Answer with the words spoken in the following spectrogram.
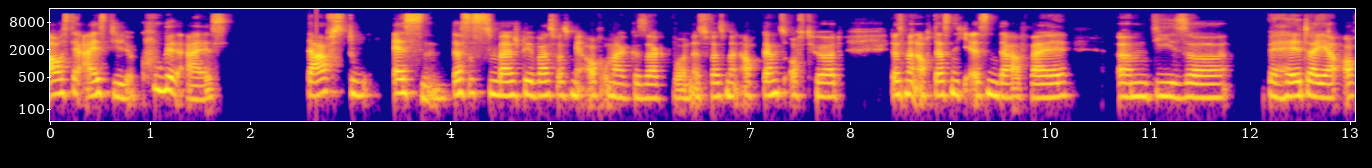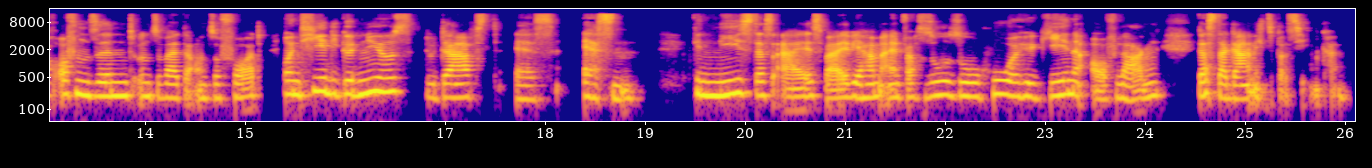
aus der Eisdiele, Kugeleis, darfst du essen. Das ist zum Beispiel was, was mir auch immer gesagt worden ist, was man auch ganz oft hört, dass man auch das nicht essen darf, weil ähm, diese Behälter ja auch offen sind und so weiter und so fort. Und hier die Good News, du darfst es essen. Genieß das Eis, weil wir haben einfach so, so hohe Hygieneauflagen, dass da gar nichts passieren kann.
